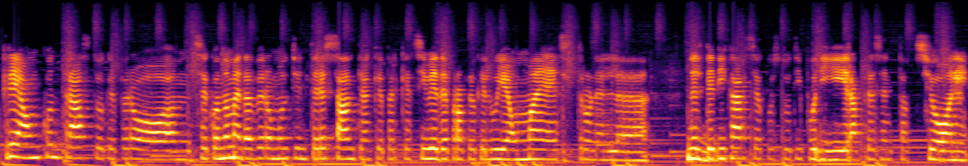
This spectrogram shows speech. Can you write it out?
crea un contrasto che però secondo me è davvero molto interessante anche perché si vede proprio che lui è un maestro nel, nel dedicarsi a questo tipo di rappresentazioni.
